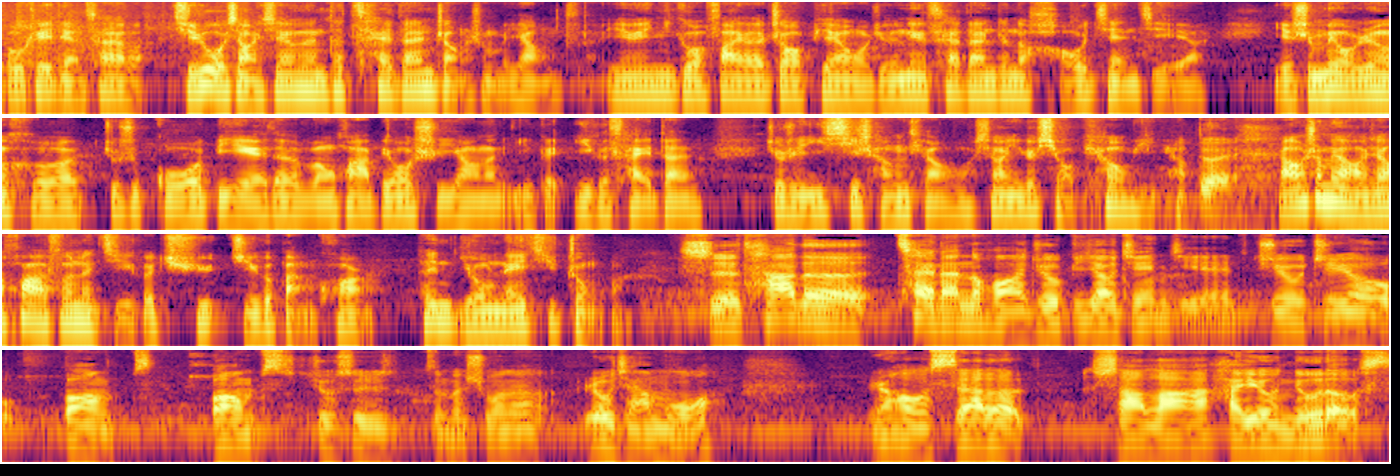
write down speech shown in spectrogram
OK，点菜了。其实我想先问他菜单长什么样子，因为你给我发来的照片，我觉得那个菜单真的好简洁呀、也是没有任何就是国别的文化标识一样的一个一个菜单，就是一细长条，像一个小票一样。对，然后上面好像划分了几个区几个板块，它有哪几种啊？是它的菜单的话就比较简洁，只有只有 bumps bumps 就是怎么说呢，肉夹馍，然后 salad 沙拉，还有 noodles，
